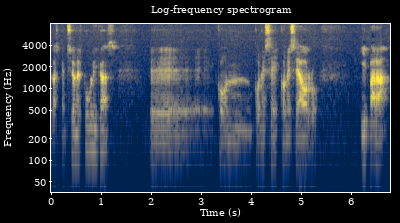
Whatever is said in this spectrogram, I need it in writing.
las pensiones públicas eh, con, con, ese, con ese ahorro. Y para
